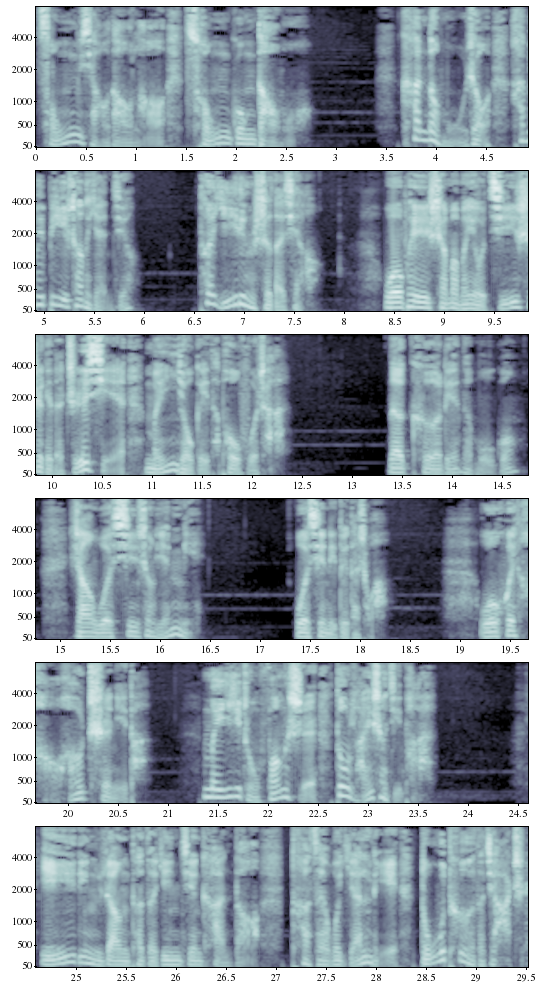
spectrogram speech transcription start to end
从小到老，从公到母，看到母肉还没闭上的眼睛，他一定是在想：我为什么没有及时给他止血，没有给他剖腹产？那可怜的目光让我心生怜悯。我心里对他说：“我会好好吃你的，每一种方式都来上几盘，一定让他在阴间看到他在我眼里独特的价值。”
